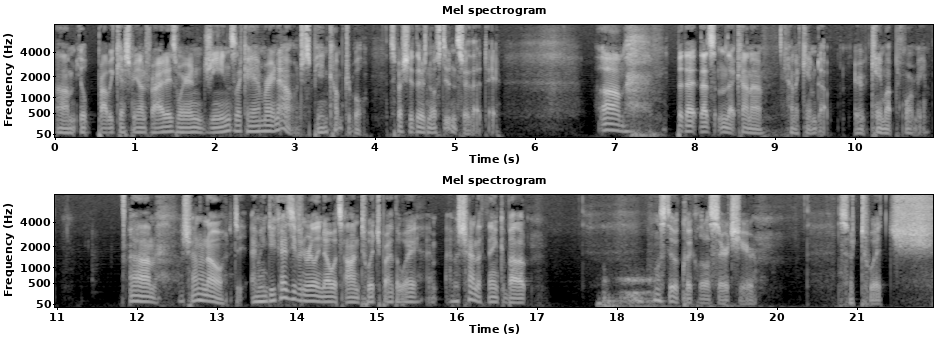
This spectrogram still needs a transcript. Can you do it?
Um, you'll probably catch me on Fridays wearing jeans like I am right now, just being comfortable, especially if there's no students there that day. Um, but that that's something that kind of kind of came up or came up for me. Um, which I don't know. I mean, do you guys even really know what's on Twitch? By the way, I, I was trying to think about. Let's do a quick little search here. So Twitch.tv.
